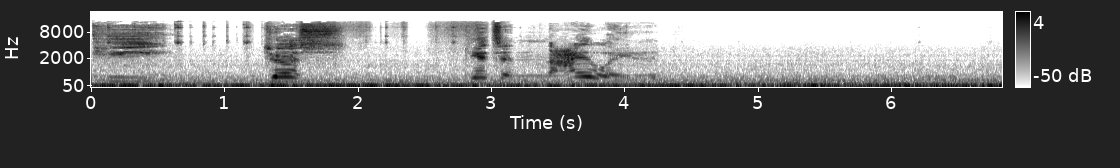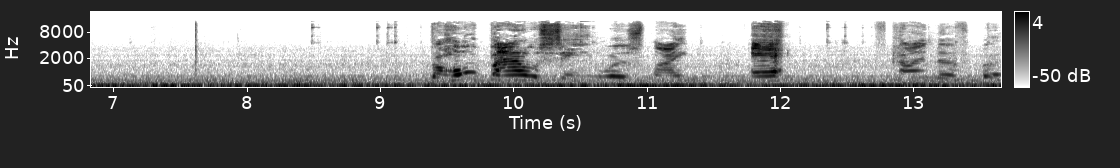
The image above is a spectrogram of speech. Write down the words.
he just gets annihilated. The whole battle scene was like, eh, kind of, but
